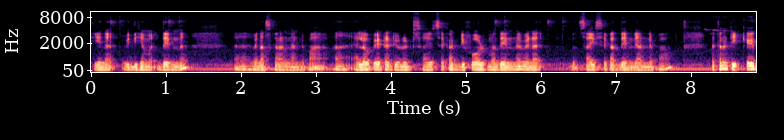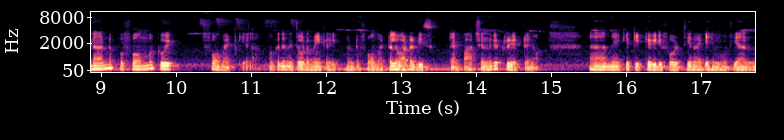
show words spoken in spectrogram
තියෙන විදිහම දෙන්න. වෙනස් කරන්න යන්න එපා. ඇලෝකේටඩ් යුනිට් සයිස් එකක් ඩිෆෝල්ට්ම දෙන්න. වෙන සයිස් එකක් දෙන්න යන්න එපා. මෙතන ටික් එක දාන්න perform quick format කියලා. මොකද මෙතකොට මේක ඉක්මනට format වල වට disk and partition එක create වෙනවා. මේක ටික් එක ඩිෆෝල්ට් තියෙනවා ඒක එහෙම තියන්න.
